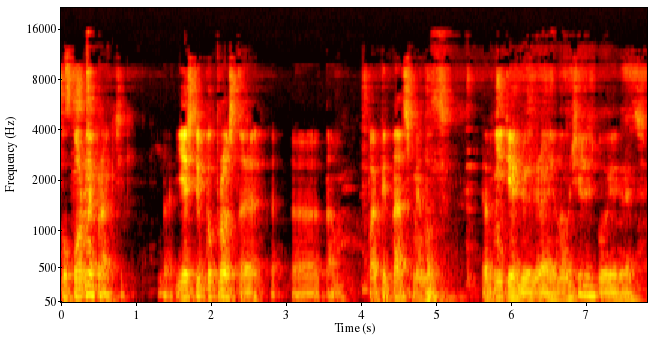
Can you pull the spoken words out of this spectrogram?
упорной практики. Да. Если бы просто э, там по 15 минут в неделю играя, научились бы играть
